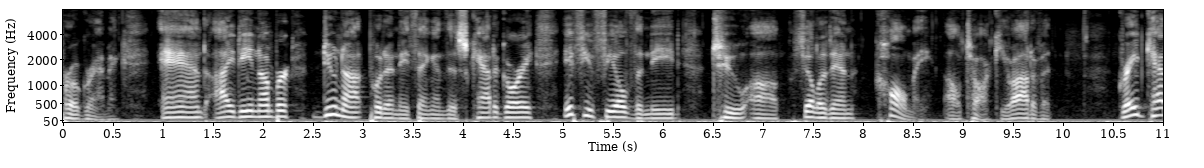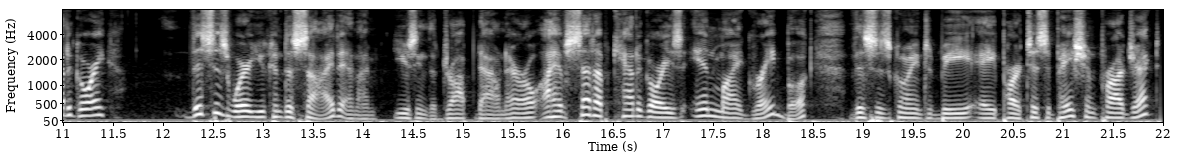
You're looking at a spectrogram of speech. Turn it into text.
programming. And ID number, do not put anything in this category. If you feel the need to uh, fill it in, call me. I'll talk you out of it. Grade category, this is where you can decide, and I'm using the drop down arrow. I have set up categories in my gradebook. This is going to be a participation project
